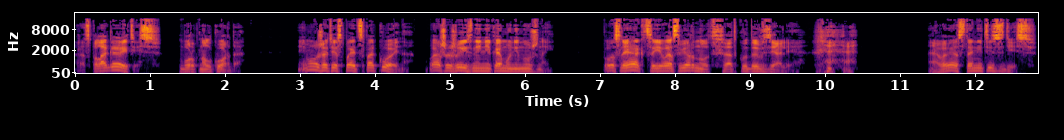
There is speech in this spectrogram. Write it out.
«Располагайтесь», — буркнул Корда. «И можете спать спокойно, ваши жизни никому не нужны. После акции вас вернут, откуда взяли. Ха-ха. А вы останетесь здесь,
